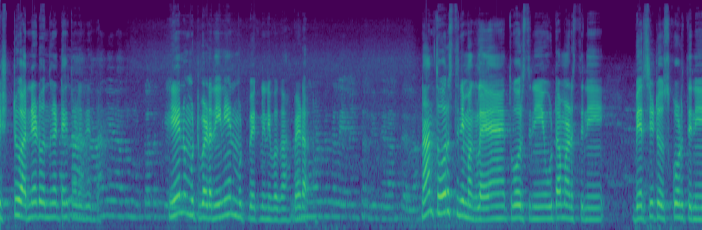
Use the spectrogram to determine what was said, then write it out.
ಎಷ್ಟು? ಹನ್ನೆರಡು ಒಂದು ಗಂಟೆಗೆ ತೊಳೆದಿದ್ದ. ನಾನೇನಾದ್ರೂ ಮುಟ್ಟೋದಕ್ಕೆ ಏನು ಮುಟ್ಬೇಡ ನೀನೇನು ಮುಟ್ಬೇಕು ನೀನು ಇವಾಗ? ಬೇಡ. ನೋಡ್ಬೇಕಲ್ಲ ಏನೇನು ತಂದಿದ್ದೀರಾ ಅಂತೆಲ್ಲ. ನಾನು ತೋರಿಸ್ತೀನಿ ಮಗಳೇ ತೋರಿಸ್ತೀನಿ ಊಟ ಮಾಡಿಸ್ತೀನಿ ಬೆಡ್ಶೀಟ್ ಉಸ್ಕೊಡ್ತೀನಿ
